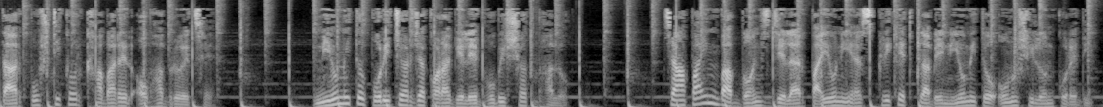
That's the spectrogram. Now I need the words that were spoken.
তার পুষ্টিকর খাবারের অভাব রয়েছে। নিয়মিত পরিচর্যা করা গেলে ভবিষ্যৎ ভালো। চাঁপাইন বাবগঞ্জ জেলার পাইওনিয়ার্স ক্রিকেট ক্লাবে নিয়মিত অনুশীলন করে দিই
